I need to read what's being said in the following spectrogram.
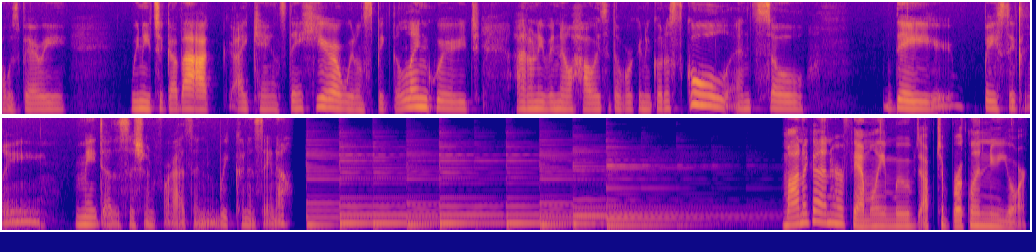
I was very, we need to go back. I can't stay here. We don't speak the language. I don't even know how is it that we're going to go to school. And so they basically made that decision for us, and we couldn't say no. Monica and her family moved up to Brooklyn, New York.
